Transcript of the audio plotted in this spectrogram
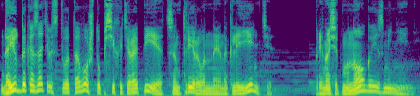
дают доказательства того, что психотерапия, центрированная на клиенте, приносит много изменений.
